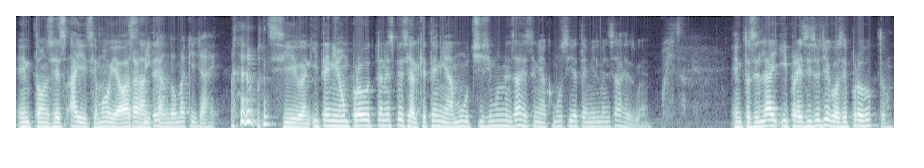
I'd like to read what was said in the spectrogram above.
Entonces ahí se movía bastante. Traficando maquillaje. Sí, güey. Y tenía un producto en especial que tenía muchísimos mensajes, tenía como 7000 mensajes, güey. Entonces, la, y preciso llegó ese producto.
